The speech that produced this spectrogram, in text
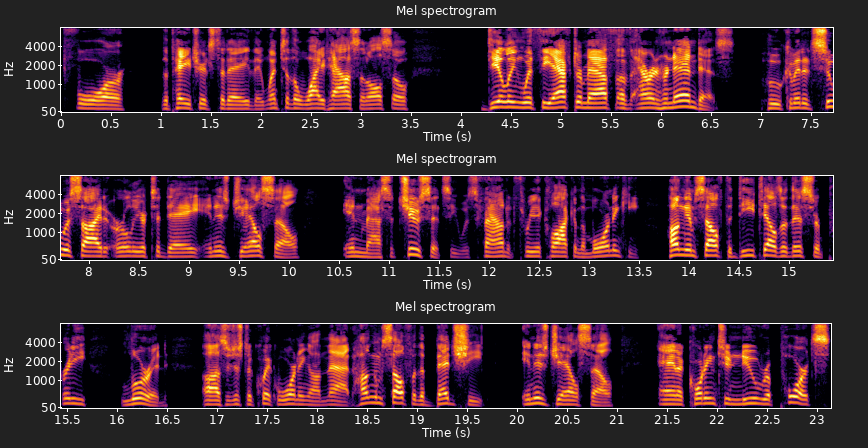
for the Patriots today. They went to the White House and also dealing with the aftermath of Aaron Hernandez, who committed suicide earlier today in his jail cell in Massachusetts. He was found at 3 o'clock in the morning. He hung himself. The details of this are pretty lurid. Uh, so just a quick warning on that. Hung himself with a bed sheet in his jail cell, and according to new reports,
